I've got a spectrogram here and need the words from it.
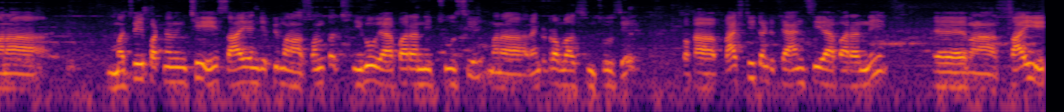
మన మచిలీపట్నం నుంచి సాయి అని చెప్పి మన సొంత చిరు వ్యాపారాన్ని చూసి మన వెంకట్రావు బ్లాగ్స్ని చూసి ఒక ప్లాస్టిక్ అండ్ ఫ్యాన్సీ వ్యాపారాన్ని మన సాయి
